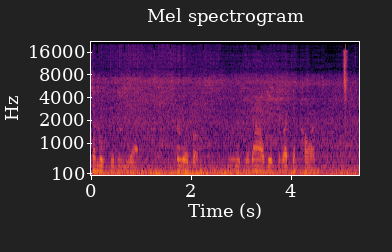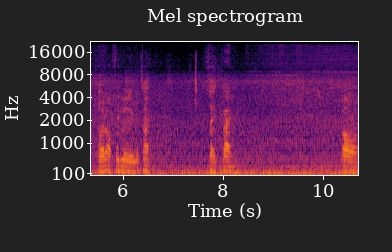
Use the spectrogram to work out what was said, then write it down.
จะหลุดอยู่ดีอะก็เลยบอกมันอุดไม่ได้เดี๋ยวจะว่าจะถอน ถอนออกไปเลยแล้วก็ใส่ฟันปลอม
